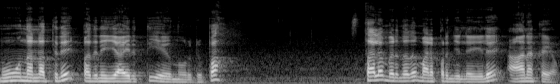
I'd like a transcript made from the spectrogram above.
മൂന്നെണ്ണത്തിന് പതിനയ്യായിരത്തി എഴുന്നൂറ് രൂപ. സ്ഥലം വരുന്നത് മലപ്പുറം ജില്ലയിലെ ആനക്കയം.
